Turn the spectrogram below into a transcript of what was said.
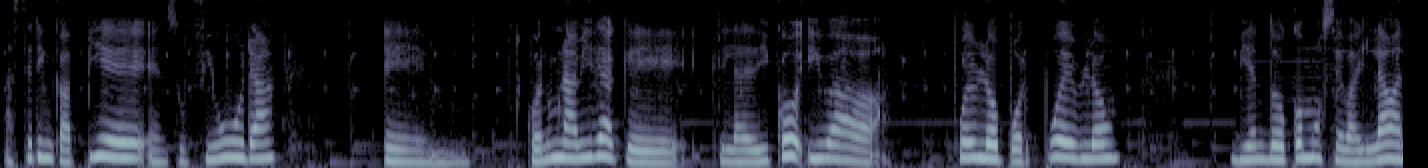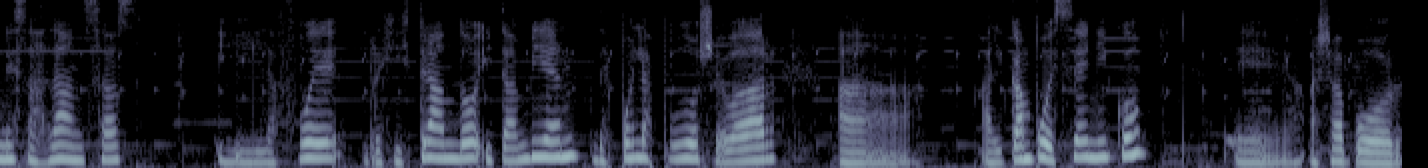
hacer hincapié en su figura em, con una vida que, que la dedicó, iba pueblo por pueblo, viendo cómo se bailaban esas danzas y las fue registrando y también después las pudo llevar al campo escénico. Eh, allá por,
